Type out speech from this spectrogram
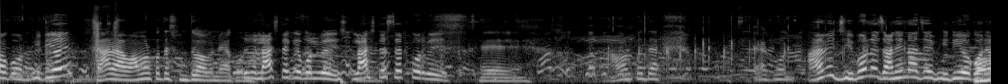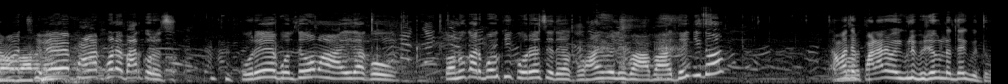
কখন? ভিডিও দাঁড়াও আমার কথা শুনতে পাবে না এখন। তুমি লাস্টে কে বলবে? লাস্টে সেট করবে? হ্যাঁ। আমার কথা এখন। আমি জীবনে জানি না যে ভিডিও করে। আমার ছেলে আমার ফোনে বার করেছে। করে বলতে ও মা এই দেখো তনুকার বউ কি করেছে দেখো। আমি বলি বাবা দেখি তো। আমাদের পাড়ার ওইগুলো ভিডিওগুলো দেখবি তো।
